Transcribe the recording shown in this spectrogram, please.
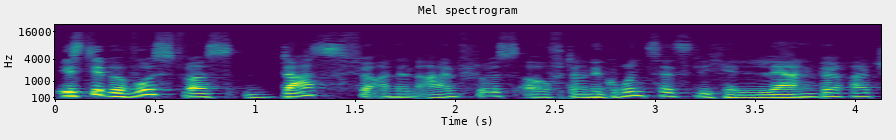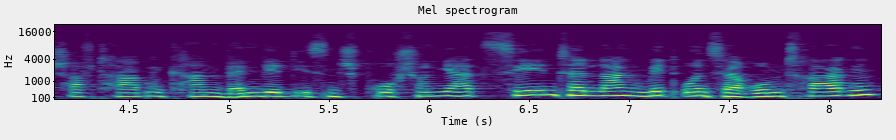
Ist dir bewusst, was das für einen Einfluss auf deine grundsätzliche Lernbereitschaft haben kann, wenn wir diesen Spruch schon jahrzehntelang mit uns herumtragen?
